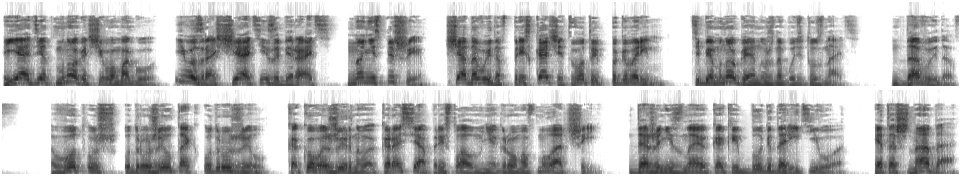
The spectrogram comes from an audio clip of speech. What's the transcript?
Я, дед, много чего могу. И возвращать, и забирать. Но не спеши. Ща Давыдов прискачет, вот и поговорим. Тебе многое нужно будет узнать. Давыдов. Вот уж удружил так удружил. Какого жирного карася прислал мне Громов-младший. Даже не знаю, как и благодарить его. Это ж надо.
